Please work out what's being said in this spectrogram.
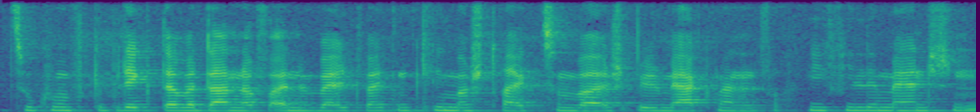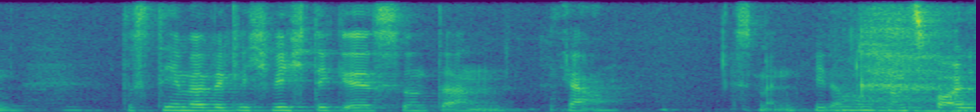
in Zukunft geblickt. Aber dann auf einem weltweiten Klimastreik zum Beispiel merkt man einfach, wie viele Menschen das Thema wirklich wichtig ist und dann, ja, ist man wieder hoffnungsvoll.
